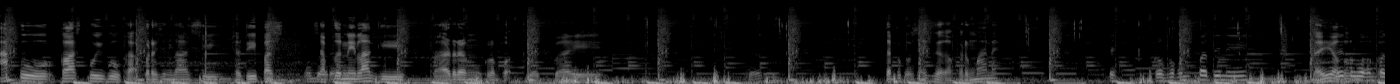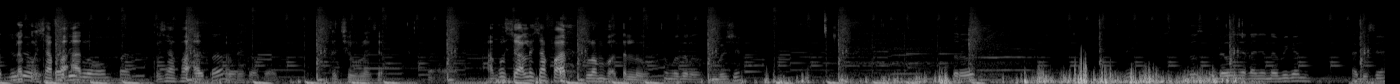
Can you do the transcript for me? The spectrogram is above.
aku kelasku iku gak presentasi. Jadi pas Oh, Sabtu ini lagi bareng kelompok dua dua tapi kok saya gak bareng mana? Eh kelompok empat ini lah iya kok kelompok juga kok syafaat? kelompok kok syafaat kejumlah Cak. Heeh, aku soalnya syafaat kelompok telu sama terus Mbusnya? terus? Terus daunnya kanjeng nabi kan hadisnya.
